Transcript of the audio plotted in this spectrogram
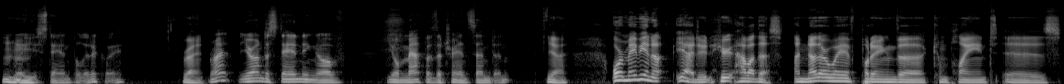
where mm-hmm. you stand politically, right. right? Your understanding of your map of the transcendent. Yeah. Or maybe an yeah, dude, here how about this? Another way of putting the complaint is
